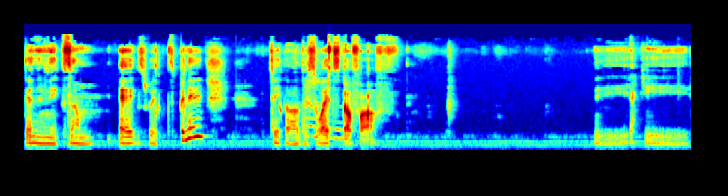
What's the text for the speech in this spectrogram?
Gonna make some eggs with spinach. Take all this white stuff off. Yucky.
